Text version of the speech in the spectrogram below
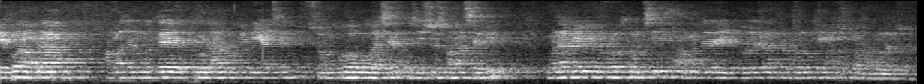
এরপর আমরা আমাদের মধ্যে প্রধান অতিথি আছেন শম্ভুবাবু আছেন শিশু সমাজসেবী। ওনাকে আমি অনুরোধ করছি আমাদের এই দোলযাত্রা উপলক্ষে কিছু কথা বলার জন্য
